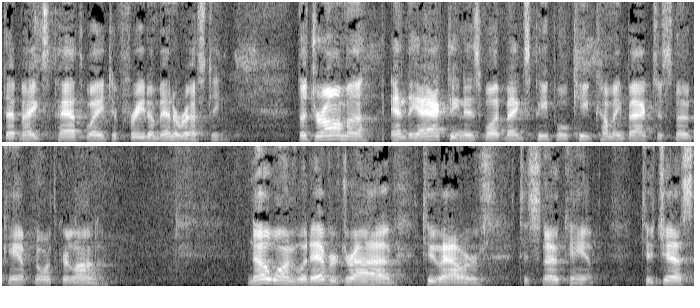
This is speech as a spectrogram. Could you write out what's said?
that makes Pathway to Freedom interesting. The drama and the acting is what makes people keep coming back to Snow Camp, North Carolina. No one would ever drive two hours to Snow Camp to just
